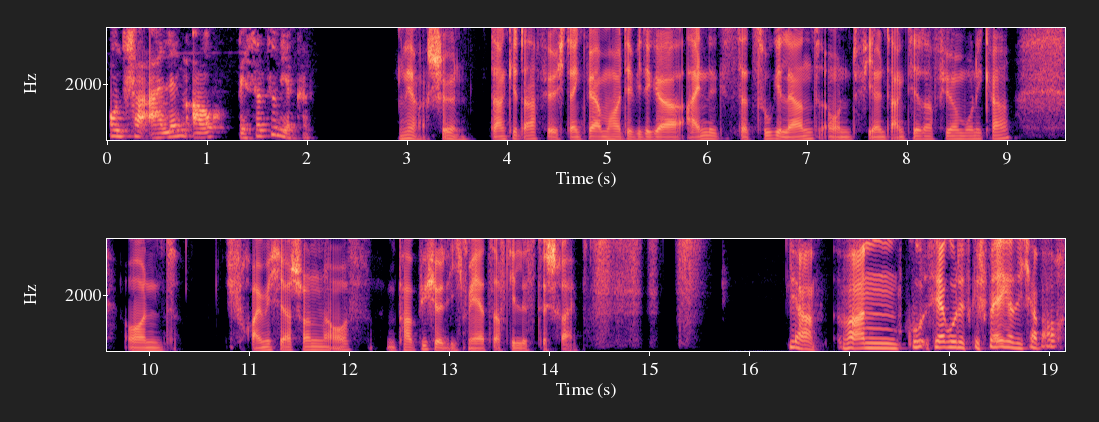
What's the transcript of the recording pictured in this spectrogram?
und vor allem auch besser zu wirken. Ja, schön. Danke dafür. Ich denke, wir haben heute wieder einiges dazugelernt und vielen Dank dir dafür, Monika. Und ich freue mich ja schon auf ein paar Bücher, die ich mir jetzt auf die Liste schreibe. Ja, war ein sehr gutes Gespräch. Also ich habe auch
